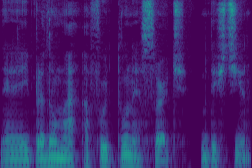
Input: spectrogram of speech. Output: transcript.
É, e para domar a fortuna, a sorte, o destino.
